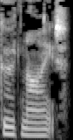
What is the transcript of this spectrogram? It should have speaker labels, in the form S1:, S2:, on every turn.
S1: Good night.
